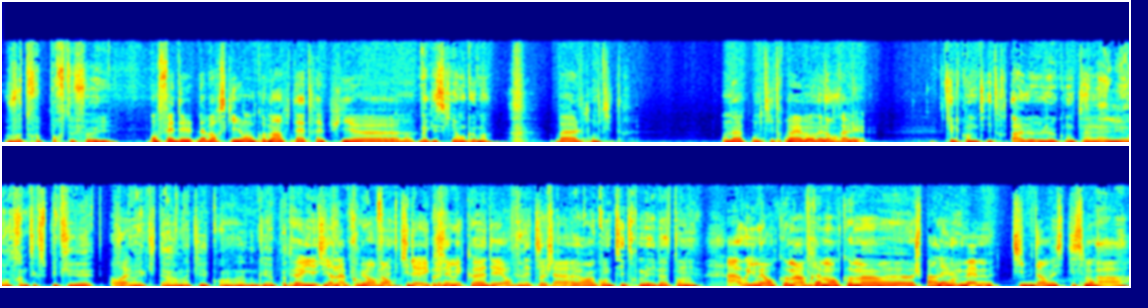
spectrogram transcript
votre portefeuille? On fait d'abord ce qui est en commun, peut-être, et puis. Euh... Bah, qu'est-ce qu'il y a en commun? Bah, le compte titre. On a un compte titre, ouais, mais on a pas le. Quel compte titre? Ah, le, compte. Ah, là, il est en train de t'expliquer ouais. euh, qu'il t'a arnaqué, quoi. Donc, il y a pas de. Il y, en a plus, en fait, qu'il a connaît mes codes et en fait. il a un compte titre, mais il a ton nom. Ah oui, mais en commun, vraiment commun. Euh, je parlais le même type d'investissement. Ah.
